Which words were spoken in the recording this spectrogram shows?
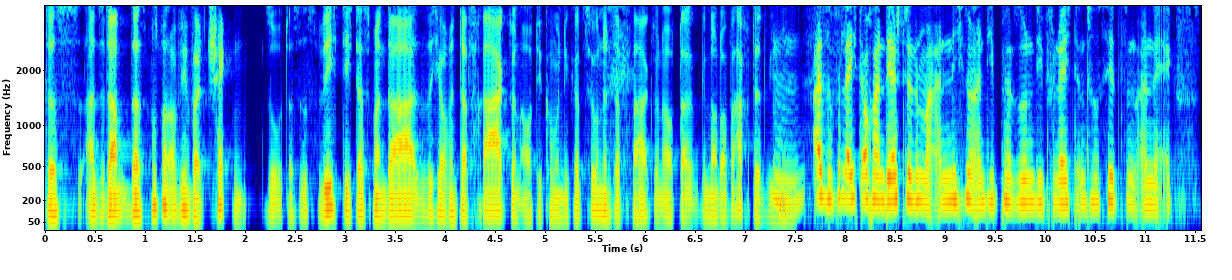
Das, also da, das muss man auf jeden Fall checken. So, das ist wichtig, dass man da sich auch hinterfragt und auch die Kommunikation hinterfragt und auch da genau darauf achtet, wie man. Also vielleicht auch an der Stelle mal an, nicht nur an die Personen, die vielleicht interessiert sind an der Ex,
